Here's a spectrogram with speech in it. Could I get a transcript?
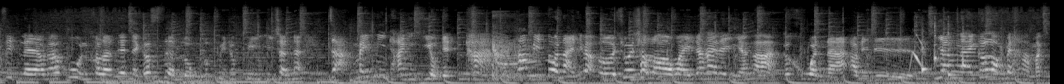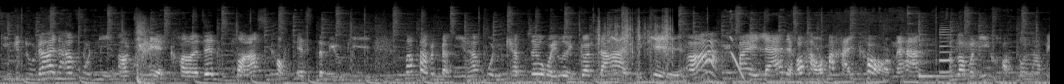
30 แล้วนะคุณคอลลาเจนเนี่ยก็เสื่อมลงทุกปีทุกปีอีฉันน่ะจะไม่มีทางเหี่ยวเด็ดขาดถ้ามีตัวไหนที่แบบเออช่วยชะลอไว้ได้อะไรอย่างเงี้ยอะก็ควรนะเอาดีๆ ยังไงก็ลองไปหามากินกันดูได้นะคะคุณนี่ Ultimate Collagen Plus ของ SWP หน้าตาเป็นแบบนี้นะคุณแคปเจอร์ไว้เลยก็ได้เก๋ๆอะไปแล้วเดี๋ยวเขาหาว่ามาขายของนะคะสำหรับวันนี้ขอตัวลาไป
